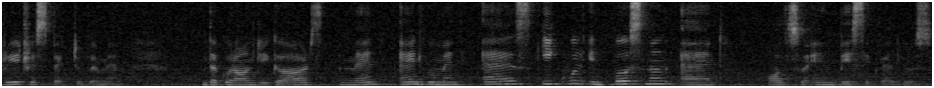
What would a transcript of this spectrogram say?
great respect to women. The quran regards men and women as equal in personal and also in basic values.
